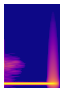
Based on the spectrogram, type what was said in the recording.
you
